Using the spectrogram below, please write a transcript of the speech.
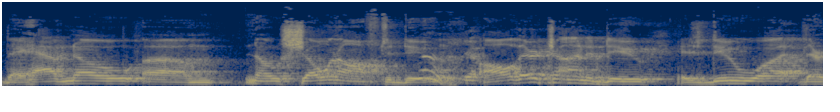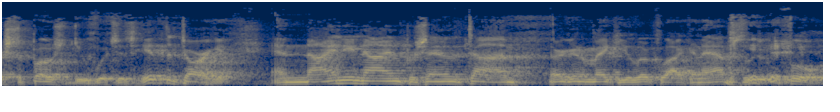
They have no um, no showing off to do. All they're trying to do is do what they're supposed to do, which is hit the target. And 99% of the time, they're going to make you look like an absolute fool,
